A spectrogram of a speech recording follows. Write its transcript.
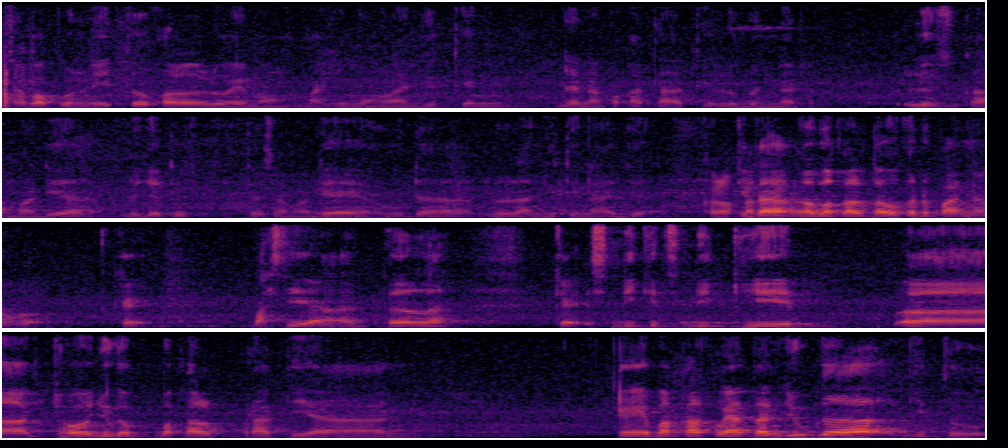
siapa pun itu kalau lu emang masih mau ngelanjutin dan apa kata hati lu bener lu suka sama dia lu jatuh cinta sama dia ya udah lu lanjutin aja. Kalau kita nggak bakal tahu ke depannya kok. Kayak pasti ya ada lah. Kayak sedikit sedikit cowok juga bakal perhatian kayak bakal kelihatan juga gitu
